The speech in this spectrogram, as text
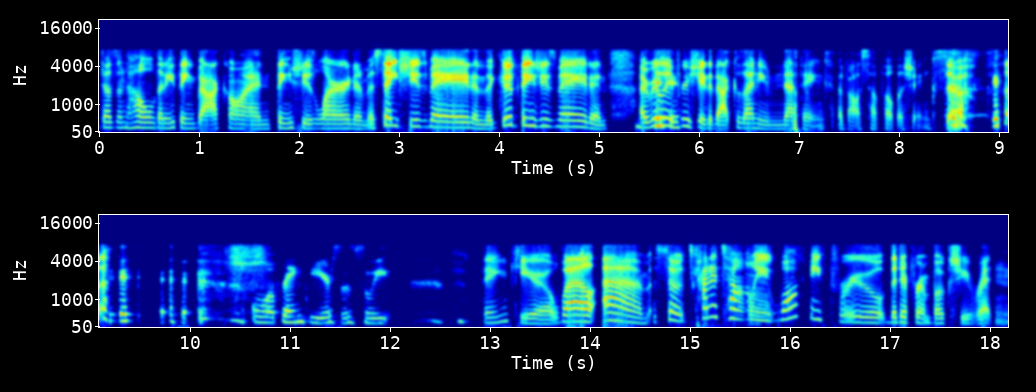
doesn't hold anything back on things she's learned and mistakes she's made and the good things she's made. And I really appreciated that because I knew nothing about self publishing. So, well, thank you. You're so sweet. Thank you. Well, um, so it's kind of tell me, walk me through the different books you've written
